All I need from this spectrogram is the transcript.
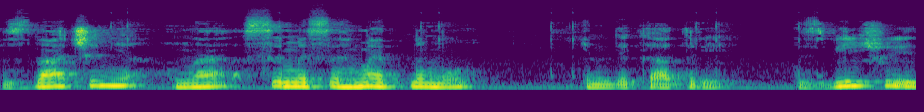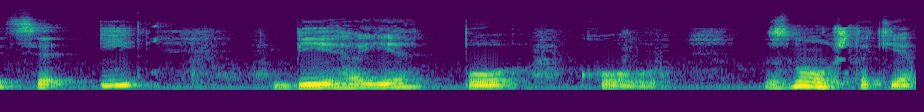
значення на семисегментному індикаторі збільшується і бігає по колу. Знову ж таки,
